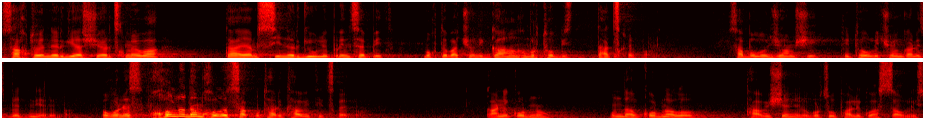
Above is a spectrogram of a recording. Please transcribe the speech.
საფრთხე ენერგიას შეერწყმევა და აი ამ სინერგიული პრინციპით მოხდება ჩვენი განღმრთობის დაწყება. საბოლოო ჯამში თითოეული ჩვენგანის ბედნიერება. ოღონდ ეს მხოლოდ და მხოლოდ საკუთარი თავით იწყება. განიკურნო, უნდა მკურნალო თავის შენი, როგორც უფალი გვასწავლის.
